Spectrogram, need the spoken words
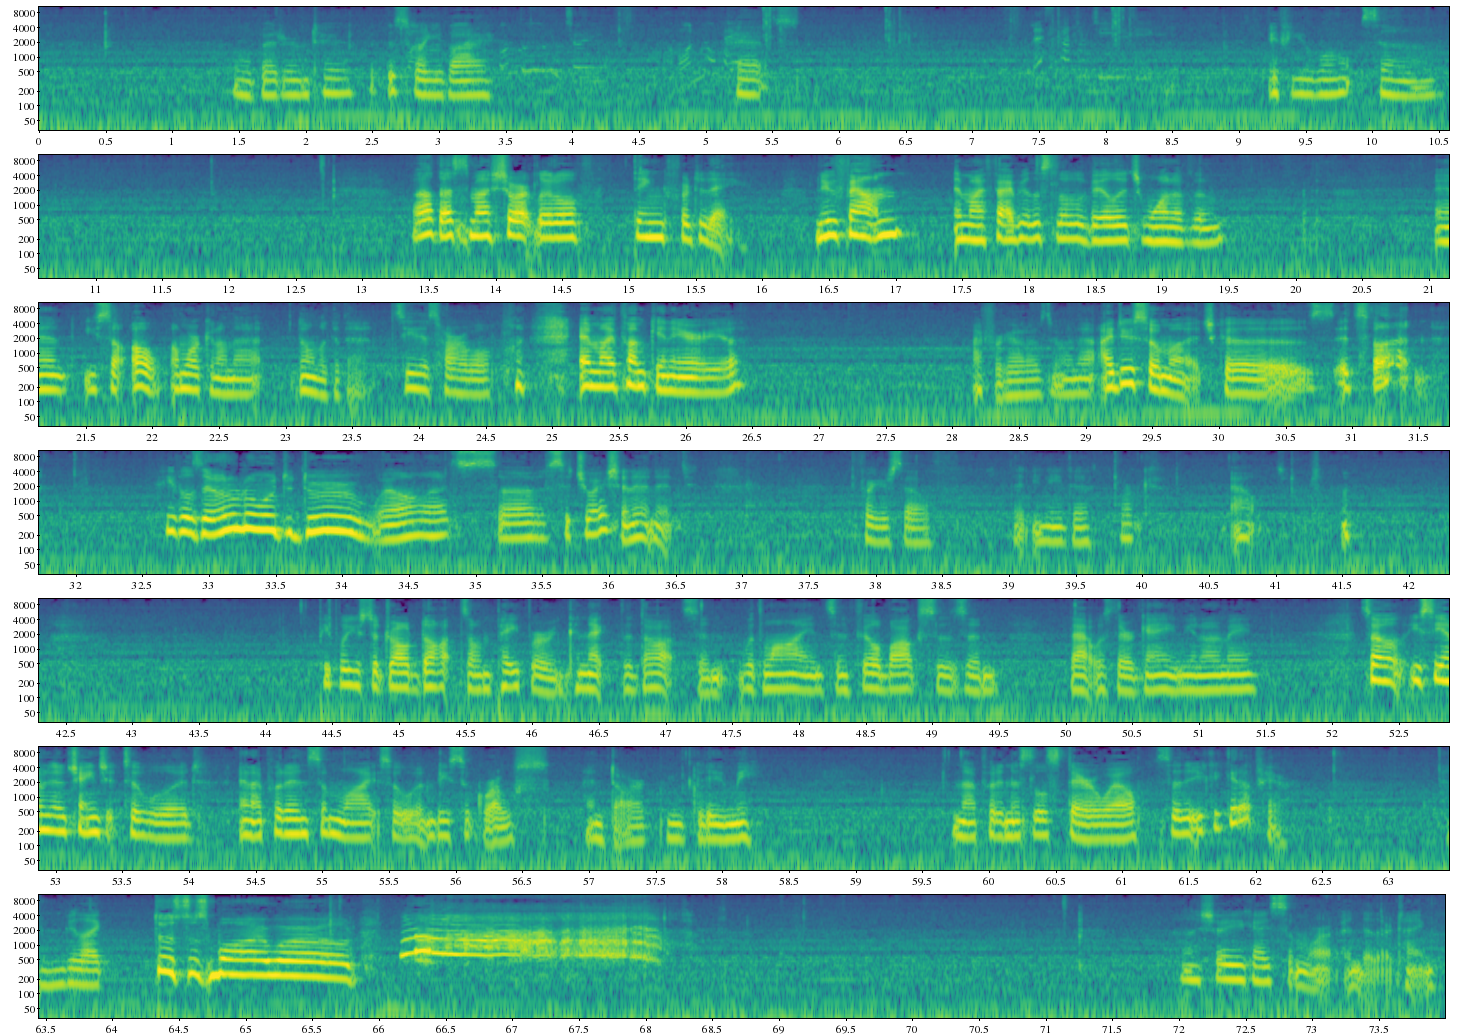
little bedroom too. But this is where you buy pets. If you want some. Well, that's my short little thing for today. New fountain in my fabulous little village, one of them. And you saw, oh, I'm working on that. Don't look at that. See, that's horrible. and my pumpkin area. I forgot I was doing that. I do so much because it's fun people say, I don't know what to do. Well, that's a situation, isn't it? For yourself that you need to work out. people used to draw dots on paper and connect the dots and with lines and fill boxes and that was their game, you know what I mean? So you see I'm gonna change it to wood and I put in some light so it wouldn't be so gross and dark and gloomy. And I put in this little stairwell so that you could get up here and be like, This is my world. Ah! I'll show you guys some more another time.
